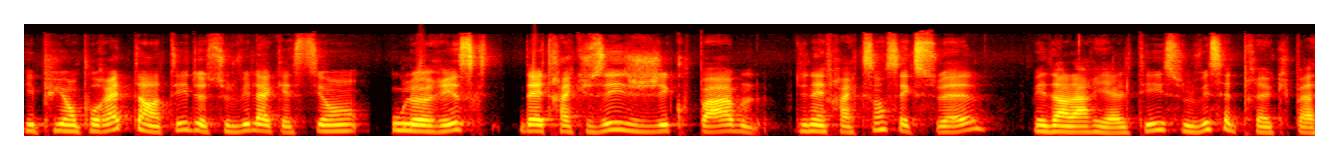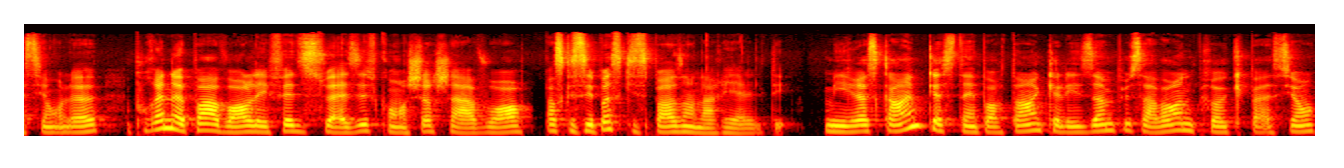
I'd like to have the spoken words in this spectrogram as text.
Et puis, on pourrait être tenté de soulever la question ou le risque d'être accusé et jugé coupable d'une infraction sexuelle. Mais dans la réalité, soulever cette préoccupation-là pourrait ne pas avoir l'effet dissuasif qu'on cherche à avoir parce que c'est pas ce qui se passe dans la réalité. Mais il reste quand même que c'est important que les hommes puissent avoir une préoccupation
